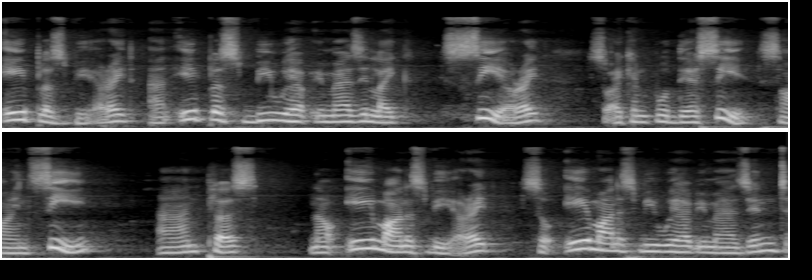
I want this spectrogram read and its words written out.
a plus b all right? And a plus b we have imagined like c all right? So i can put there c sine c and plus now a minus b all right so a minus b we have imagined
